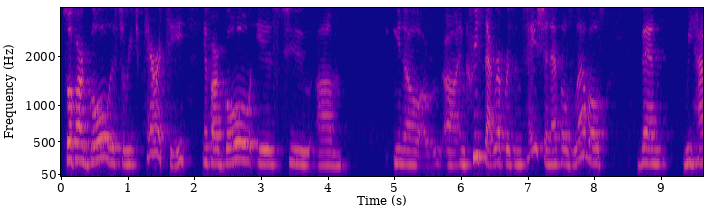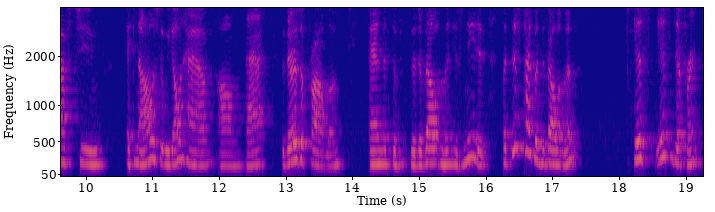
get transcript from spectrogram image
So if our goal is to reach parity, if our goal is to um, you know, uh, increase that representation at those levels, then we have to acknowledge that we don't have um, that, that there is a problem and that the, the development is needed. But this type of development is, is different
